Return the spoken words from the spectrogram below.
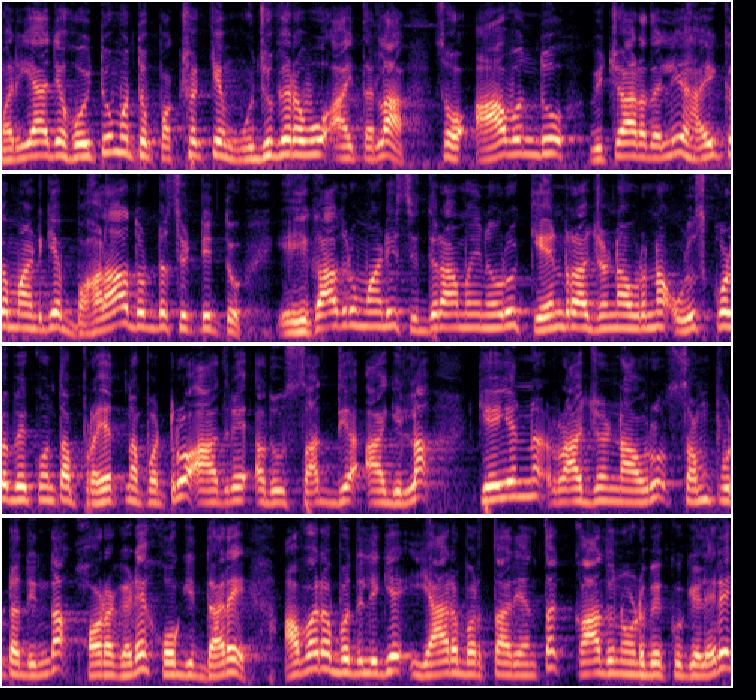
ಮರ್ಯಾದೆ ಹೋಯಿತು ಮತ್ತು ಪಕ್ಷಕ್ಕೆ ಮುಜುಗರವೂ ಆಯ್ತಲ್ಲ. ಸೊ, ಆ ಒಂದು ವಿಚಾರದಲ್ಲಿ ಹೈಕಮಾಂಡ್ಗೆ ಬಹಳ ದೊಡ್ಡ ದೊಡ್ಡ ಸಿಟ್ಟಿತ್ತು ಹೀಗಾದರೂ ಮಾಡಿ ಸಿದ್ದರಾಮಯ್ಯನವರು ಕೆ ಎನ್ ರಾಜಣ್ಣ ಅವರನ್ನು ಉಳಿಸ್ಕೊಳ್ಬೇಕು ಅಂತ ಪ್ರಯತ್ನ ಪಟ್ಟರು ಆದರೆ ಅದು ಸಾಧ್ಯ ಆಗಿಲ್ಲ. ಕೆ ಎನ್ ರಾಜಣ್ಣ ಅವರು ಸಂಪುಟದಿಂದ ಹೊರಗಡೆ ಹೋಗಿದ್ದಾರೆ. ಅವರ ಬದಲಿಗೆ ಯಾರು ಬರ್ತಾರೆ ಅಂತ ಕಾದು ನೋಡಬೇಕು ಗೆಳೆಯರೆ.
